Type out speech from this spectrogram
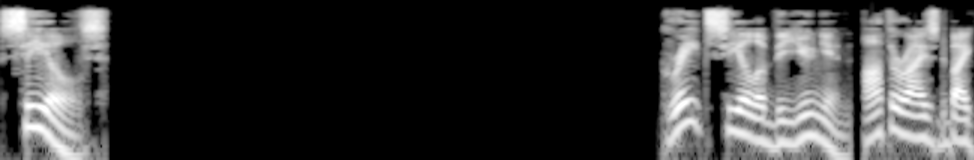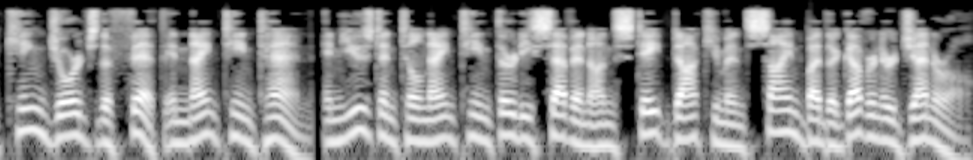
Seals Great Seal of the Union, authorized by King George V in 1910, and used until 1937 on state documents signed by the Governor-General.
